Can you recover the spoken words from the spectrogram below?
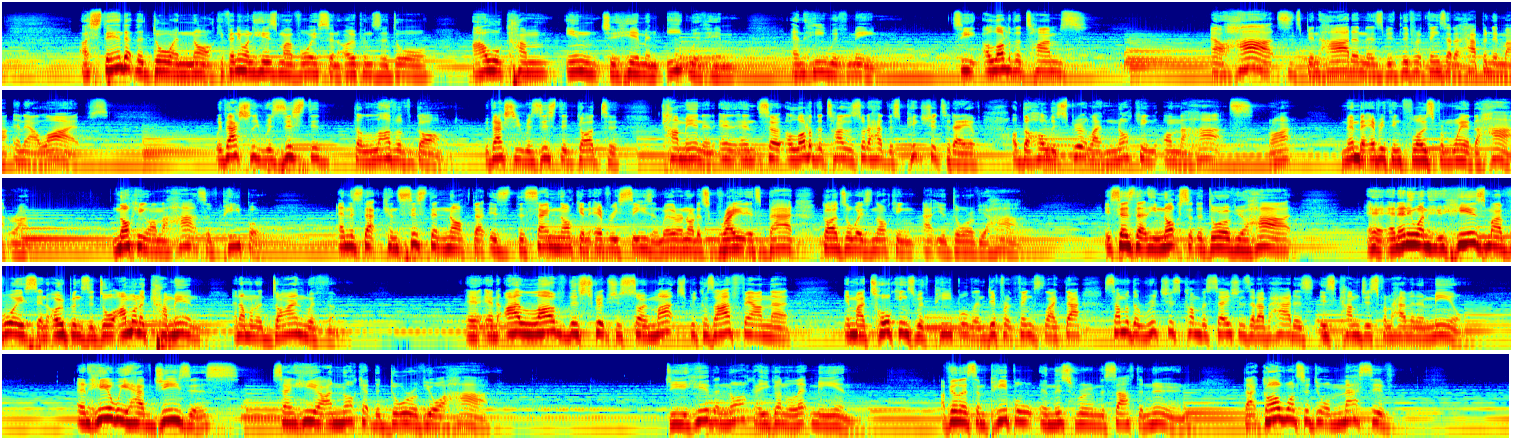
I stand at the door and knock. If anyone hears my voice and opens the door, I will come in to him and eat with him, and he with me. See, a lot of the times, our hearts, it's been hardened, there's been different things that have happened in, my, in our lives. We've actually resisted the love of God. We've actually resisted God to come in. And, and, and so, a lot of the times, I sort of had this picture today of, of the Holy Spirit like knocking on the hearts, right? Remember, everything flows from where? The heart, right? Knocking on the hearts of people. And it's that consistent knock that is the same knock in every season, whether or not it's great, it's bad. God's always knocking at your door of your heart. It says that He knocks at the door of your heart, and anyone who hears my voice and opens the door, I'm going to come in and I'm going to dine with them. And I love this scripture so much because I've found that in my talkings with people and different things like that, some of the richest conversations that I've had is, is come just from having a meal. And here we have Jesus saying, Here, I knock at the door of your heart. Do you hear the knock? Are you going to let me in? I feel there's some people in this room this afternoon that God wants to do a massive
